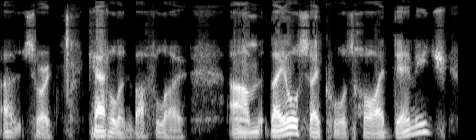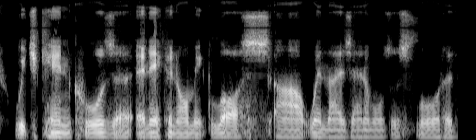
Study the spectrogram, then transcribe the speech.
Uh, sorry, cattle and buffalo. Um, they also cause hide damage, which can cause a, an economic loss uh, when those animals are slaughtered.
